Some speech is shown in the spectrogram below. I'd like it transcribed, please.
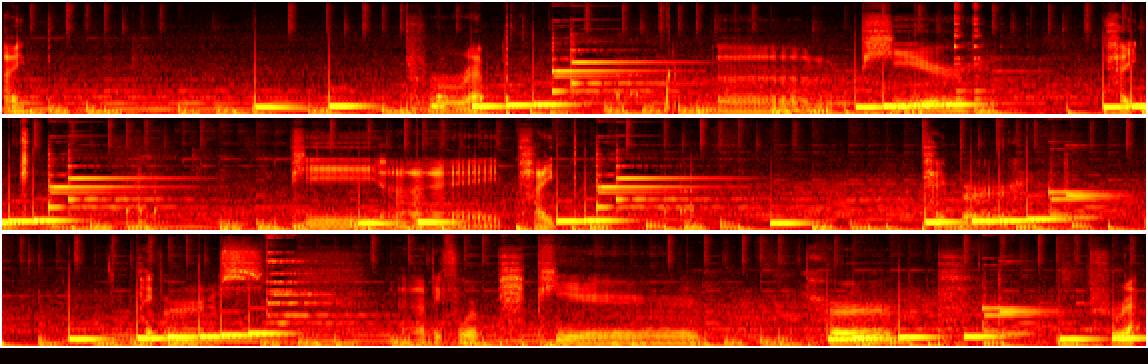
Ipe Prep um Pier Pike. P I Pipe. Piper. Pipers. Uh, before p- peer perp prep.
